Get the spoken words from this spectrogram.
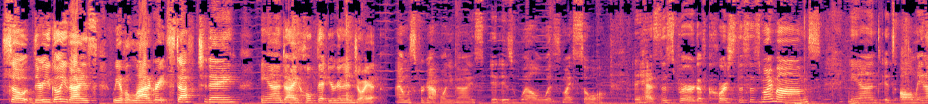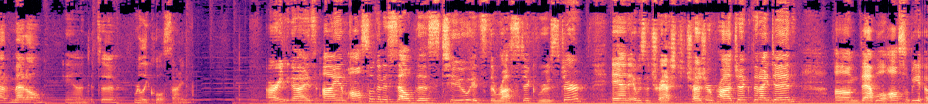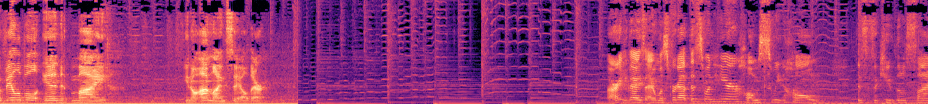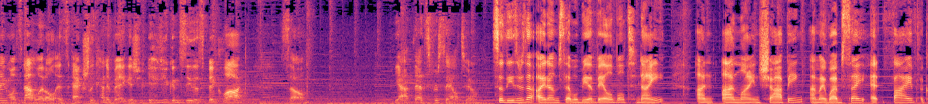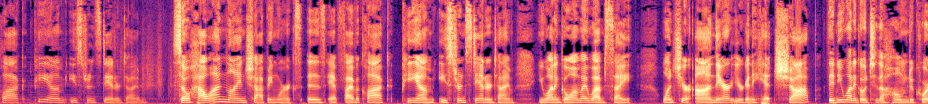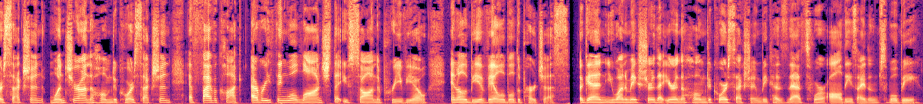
So there you go, you guys. We have a lot of great stuff today and I hope that you're gonna enjoy it. I almost forgot one, you guys. It is well with my soul. It has this bird. Of course, this is my mom's, and it's all made out of metal, and it's a really cool sign. All right, you guys, I am also gonna sell this too. It's the Rustic Rooster, and it was a trash to treasure project that I did. Um, that will also be available in my, you know, online sale there. All right, you guys, I almost forgot this one here, Home Sweet Home. This is a cute little sign. Well, it's not little, it's actually kind of big, if you, if you can see this big clock. So, yeah, that's for sale too. So these are the items that will be available tonight on online shopping on my website at 5 o'clock p.m. Eastern Standard Time. So, how online shopping works is at 5 o'clock p.m. Eastern Standard Time, you want to go on my website once you're on there, you're going to hit shop. Then you want to go to the home decor section. Once you're on the home decor section, at five o'clock, everything will launch that you saw in the preview and it'll be available to purchase. Again, you want to make sure that you're in the home decor section because that's where all these items will be.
